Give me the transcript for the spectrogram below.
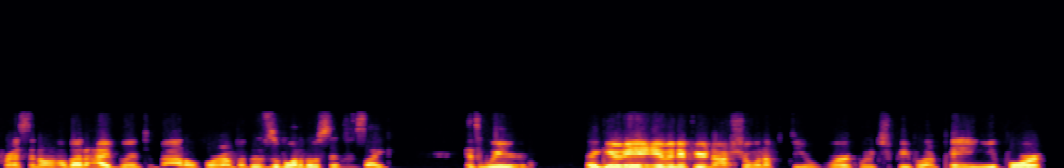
press and all that. I've went to battle for him, but this is one of those things. It's like it's weird. Like even if you're not showing up to your work, which people are paying you for,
